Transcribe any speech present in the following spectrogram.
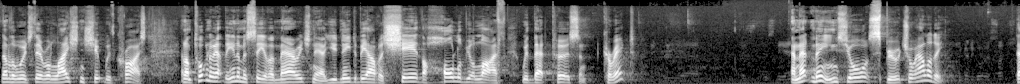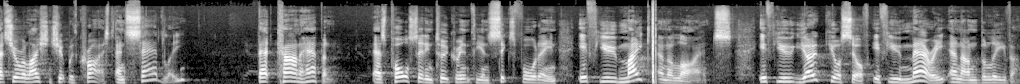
In other words, their relationship with Christ. And I'm talking about the intimacy of a marriage now. You need to be able to share the whole of your life with that person, correct? And that means your spirituality. That's your relationship with Christ. And sadly, that can't happen as Paul said in 2 Corinthians 6:14, if you make an alliance, if you yoke yourself, if you marry an unbeliever.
